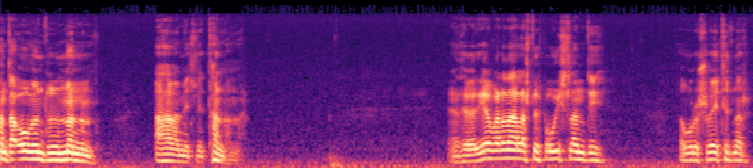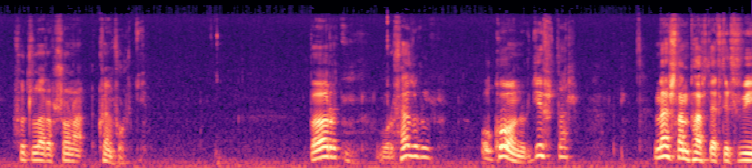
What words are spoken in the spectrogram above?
handa óvönduðum mönnum að hafa milli tannana en þegar ég var að alast upp á Íslandi þá voru sveitirnar fullar af svona kvennfólki. Börn voru feðruð og konur giftar, mestanpart eftir því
